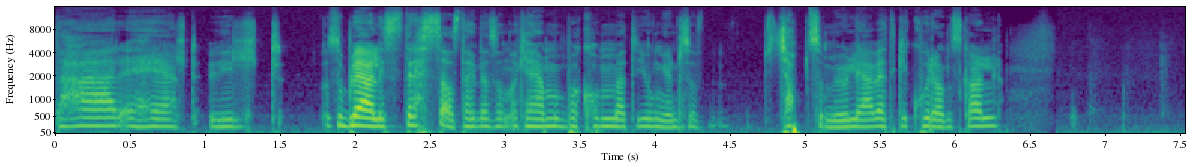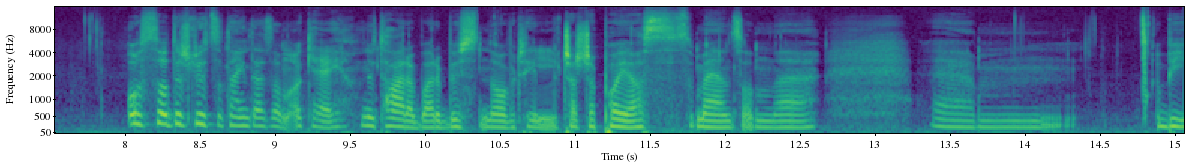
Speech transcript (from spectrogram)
Det her er helt vilt så ble jeg litt stressa, og tenkte jeg sånn OK, jeg må bare komme meg til jungelen så kjapt som mulig. Jeg vet ikke hvor han skal. Og så til slutt så tenkte jeg sånn OK, nå tar jeg bare bussen over til Chachapoyas, som er en sånn uh, um, by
